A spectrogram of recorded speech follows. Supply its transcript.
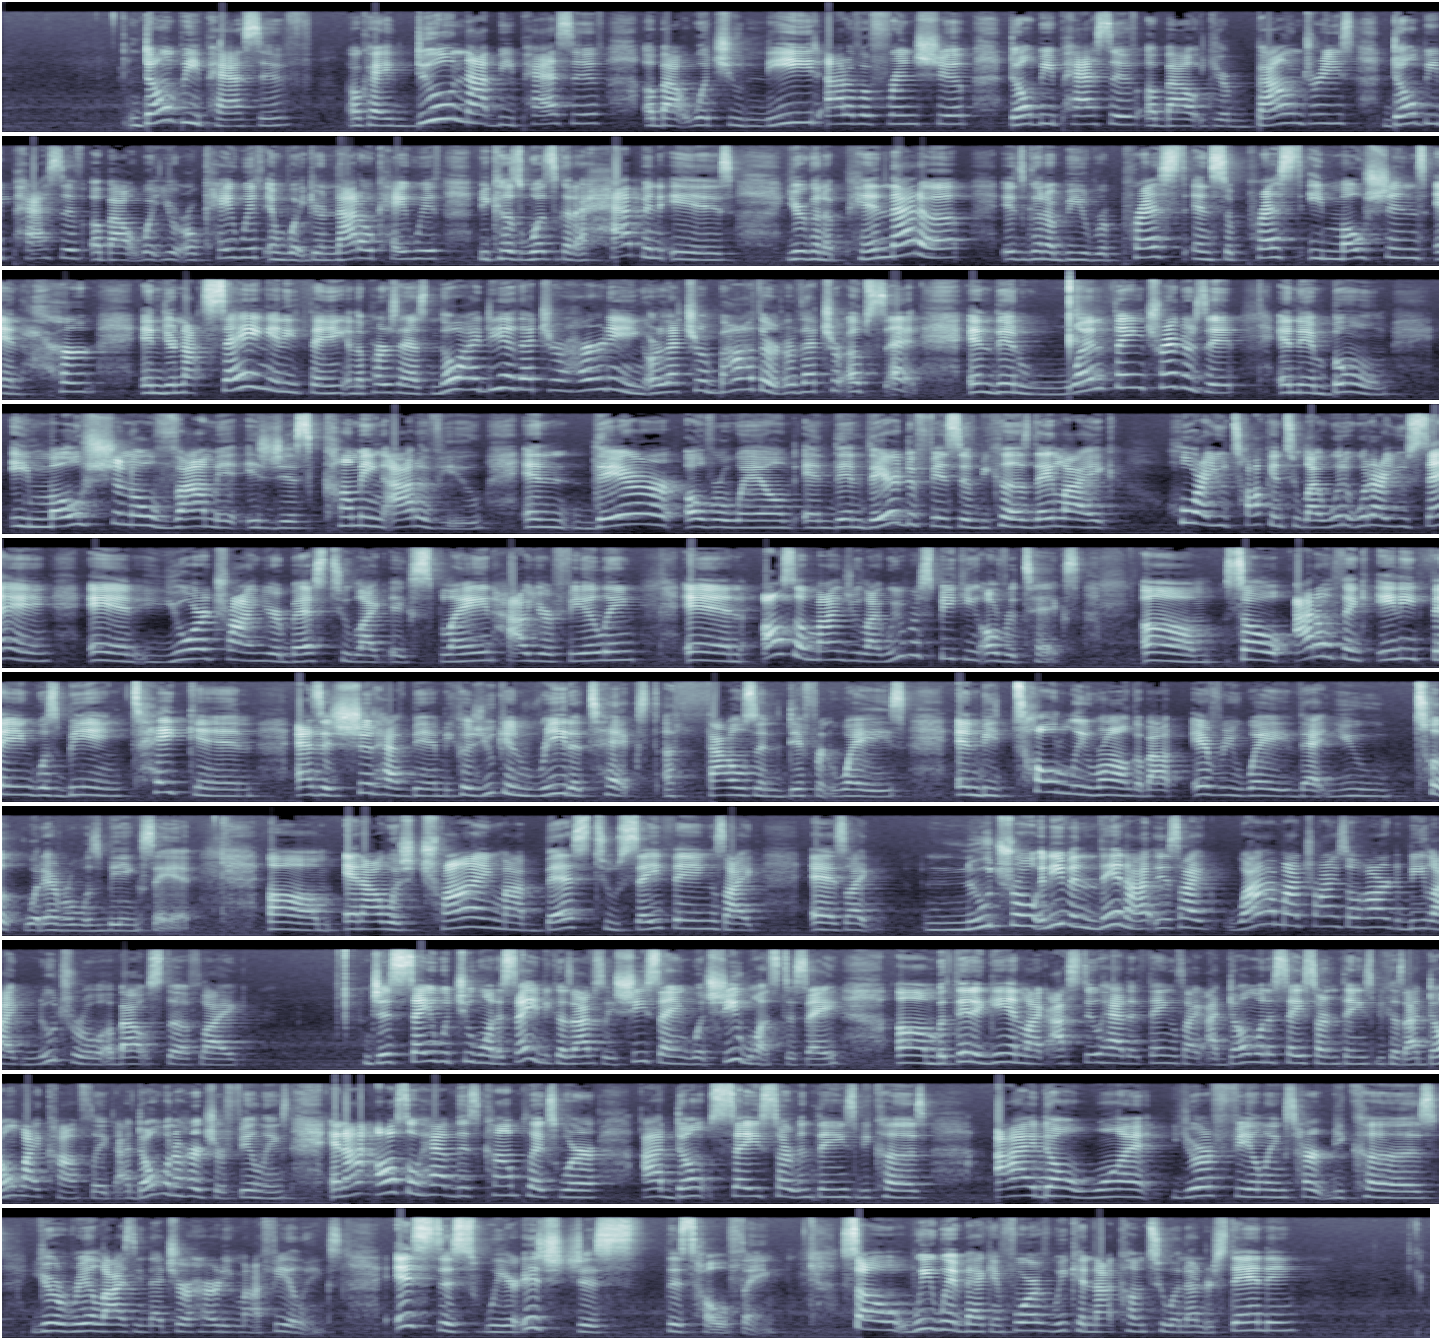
Don't be passive Okay, do not be passive about what you need out of a friendship. Don't be passive about your boundaries. Don't be passive about what you're okay with and what you're not okay with because what's to happen is you're to pin that up. It's to be repressed and suppressed emotions and hurt, and you're not saying anything, and the person has no idea that you're hurting or that you're bothered or that you're upset. And then one thing triggers it, and then boom emotional vomit is just coming out of you and they're overwhelmed and then they're defensive because they like who are you talking to? Like what, what are you saying? And you're trying your best to like explain how you're feeling. And also mind you like we were speaking over text um, so I don't think anything was being taken as it should have been because you can read a text a thousand different ways and be totally wrong about every way that you took whatever was being said. Um, and I was trying my best to say things like as like neutral and even then I it's like why am I trying so hard to be like neutral about stuff like just say what you want to say because obviously she's saying what she wants to say um, but then again like i still have the things like i don't want to say certain things because i don't like conflict i don't want to hurt your feelings and i also have this complex where i don't say certain things because I don't want your feelings hurt because you're realizing that you're hurting my feelings. It's just weird. It's just this whole thing. So we went back and forth. We could not come to an understanding.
